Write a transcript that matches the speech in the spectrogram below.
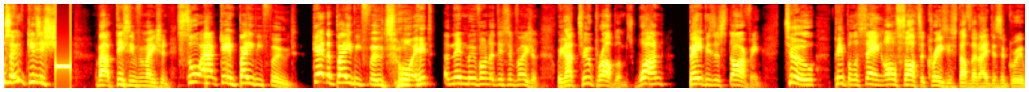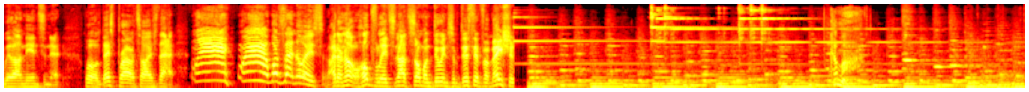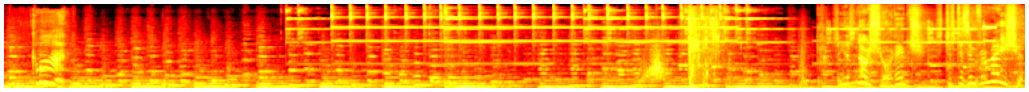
Also, who gives a shit about disinformation? Sort out getting baby food. Get the baby food sorted and then move on to disinformation. We got two problems. One, babies are starving. Two, people are saying all sorts of crazy stuff that I disagree with on the internet. Well, let's prioritize that. Wah, wah, what's that noise? I don't know. Hopefully, it's not someone doing some disinformation. Disinformation.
